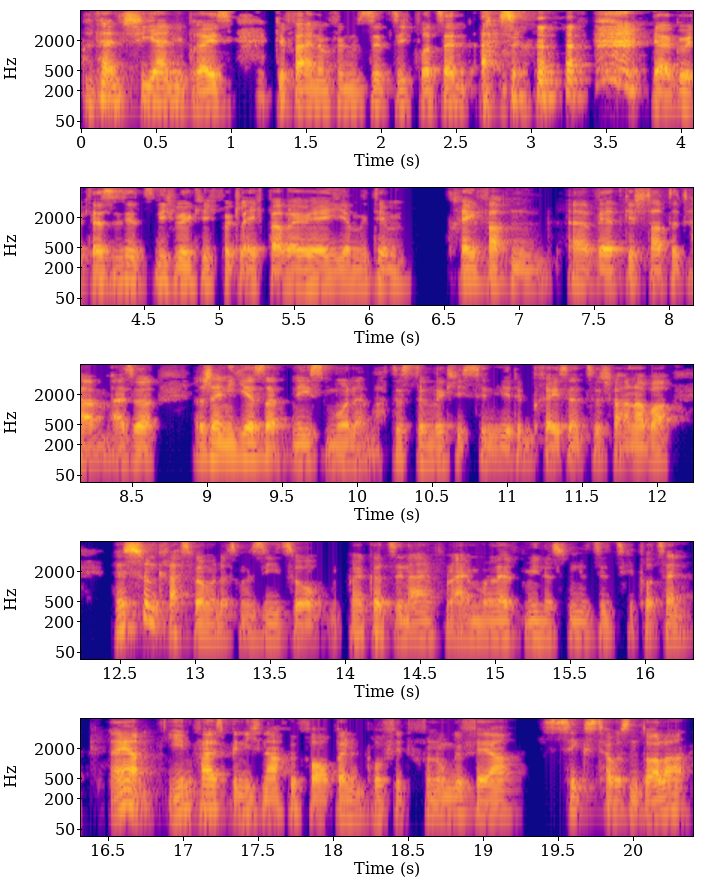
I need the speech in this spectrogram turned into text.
Und dann Shiani-Preis gefallen um 75 Prozent. Also, ja gut, das ist jetzt nicht wirklich vergleichbar, weil wir hier mit dem dreifachen äh, Wert gestartet haben. Also wahrscheinlich erst ab nächsten Monat macht es dann wirklich Sinn, hier den Preis anzuschauen. Aber das ist schon krass, wenn man das mal sieht. So mal kurz innerhalb von einem Monat minus 75 Prozent. Naja, jedenfalls bin ich nach wie vor bei einem Profit von ungefähr 6000 Dollar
